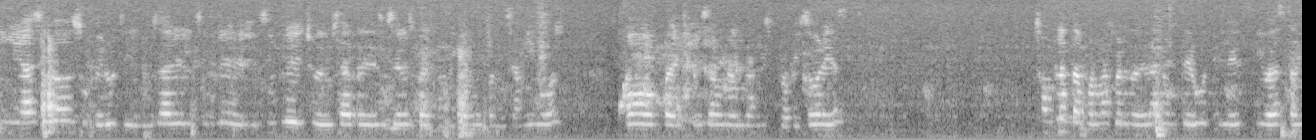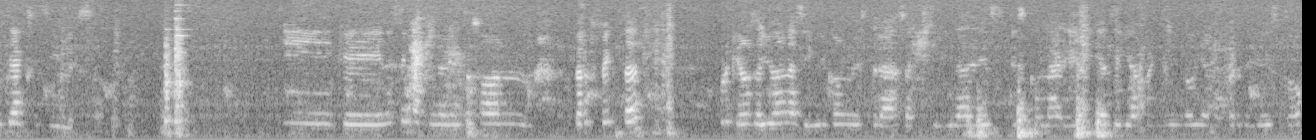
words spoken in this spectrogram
Y ha sido súper útil usar el simple, el simple hecho de usar redes sociales para comunicarme con mis amigos, o para expresar unos grandes profesores. Son plataformas verdaderamente útiles y bastante accesibles. Y que en este confinamiento son perfectas porque nos ayudan a seguir con nuestras actividades escolares y a seguir aprendiendo y a no perder esto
